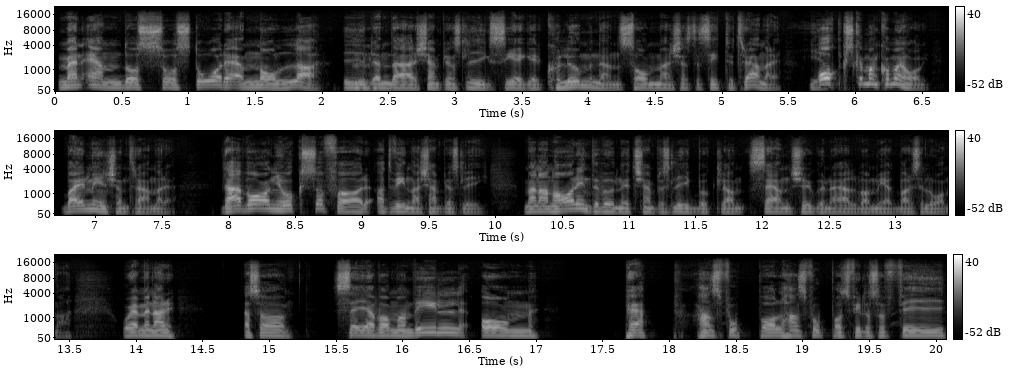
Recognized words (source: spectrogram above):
Men ändå så står det en nolla i Mm. den där Champions League-segerkolumnen som Manchester City-tränare. Japp. Och ska man komma ihåg, Bayern München-tränare. Där var han ju också för att vinna Champions League. Men han har inte vunnit Champions League-bucklan sedan 2011 med Barcelona. Och jag menar, alltså, säga vad man vill om Pep, hans fotboll, hans fotbollsfilosofi.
